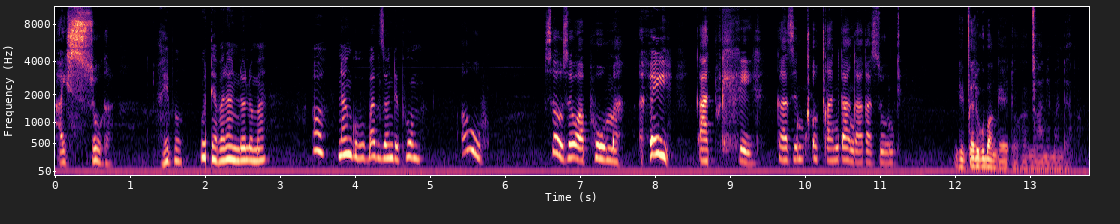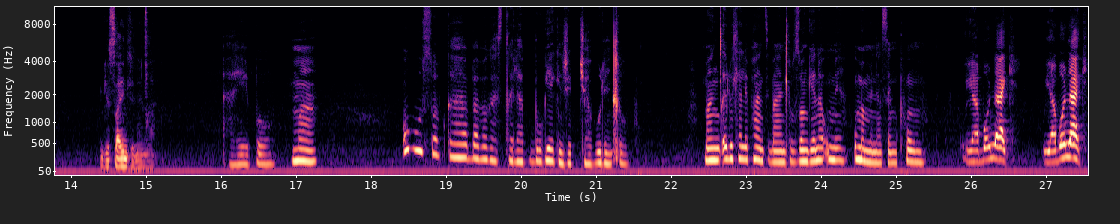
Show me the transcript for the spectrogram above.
ayisuka Hayibo, udaba lani lolo ma? Oh, nangu babuzonde phuma. awu sewuze waphuma hey kade uhleli kaze nixoxani kangaka Zondi ngicela ukuba ngedwa kancane mandaba ngisayindlini encane Hayibo, ma. Ubuso buka baba kasicela bubukeke nje bujabule enhlobo. Mangicela uhlale phansi bandla uzongena uma uma mina sengiphuma. uyabona ke uyabona ke.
